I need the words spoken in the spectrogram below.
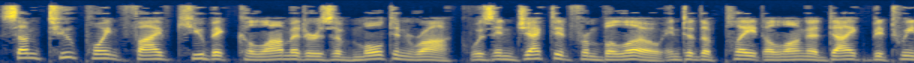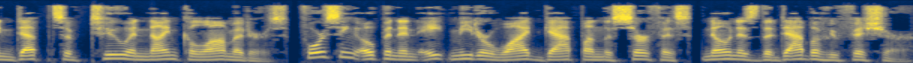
Some 2.5 cubic kilometers of molten rock was injected from below into the plate along a dike between depths of 2 and 9 kilometers, forcing open an 8-meter wide gap on the surface, known as the Dabbahu fissure.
